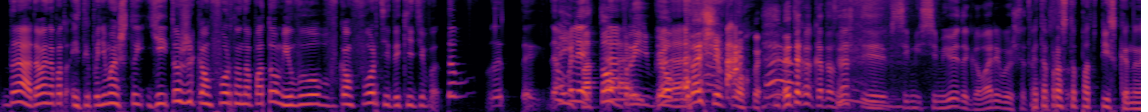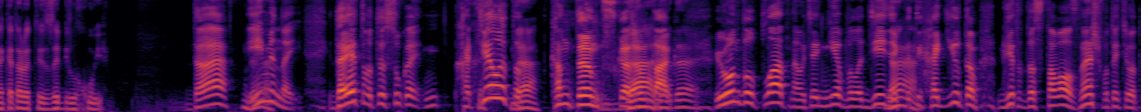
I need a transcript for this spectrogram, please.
да, давай на потом. И ты понимаешь, что ей тоже комфортно на потом, и вы оба в комфорте, и такие типа, да, да, и блядь, потом да, проебем, да». вообще похуй. Это как это, знаешь, ты с семь- семьей договариваешься. Это такой, просто подписка, на которую ты забил хуй. Да, Да. именно. До этого ты, сука, хотел этот Да. контент, скажем Да, так. да, да. И он был платный, а у тебя не было денег, Да. и ты ходил там, где-то доставал, знаешь, вот эти вот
